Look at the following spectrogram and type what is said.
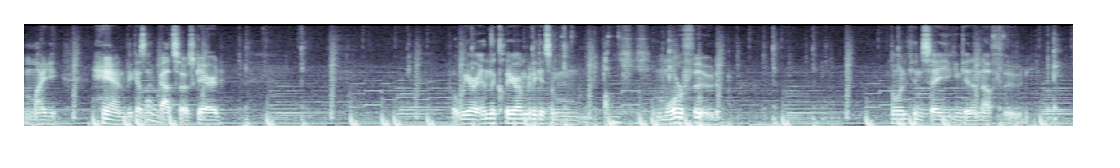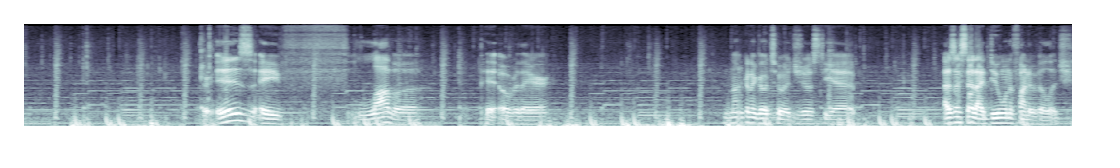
my hand because I got so scared. But we are in the clear. I'm gonna get some uh, more food. No one can say you can get enough food. There is a lava pit over there. Not gonna go to it just yet. As I said, I do want to find a village.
